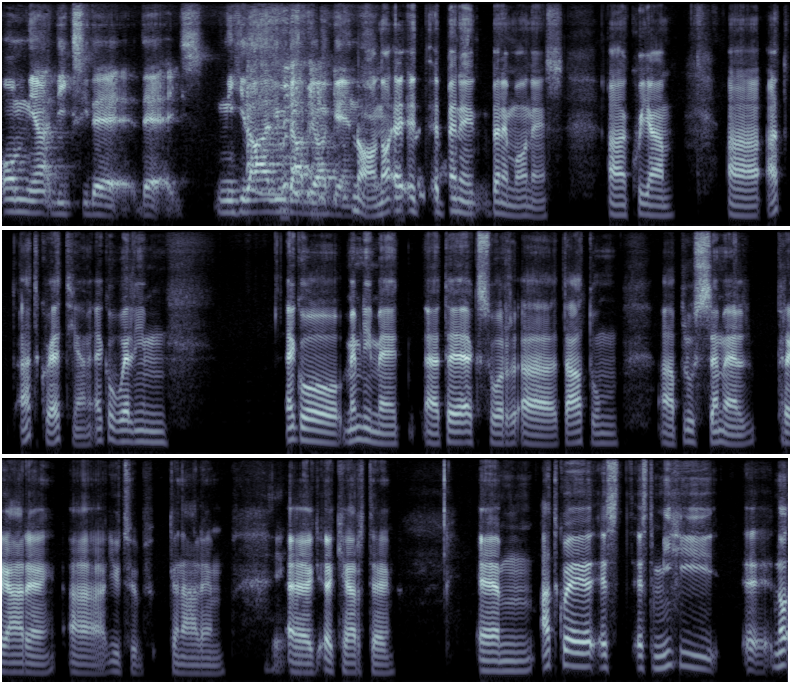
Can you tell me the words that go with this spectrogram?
omnia dixi de de eis. Nihil aliud abeo agent. No no et, et, et bene bene mones. Uh, quia uh, at at quetiam ego velim ego memnime uh, te exor uh, datum uh, plus semel creare uh, YouTube canalem sì. eh, eh certe. Um, atque est, est mihi, eh, no,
